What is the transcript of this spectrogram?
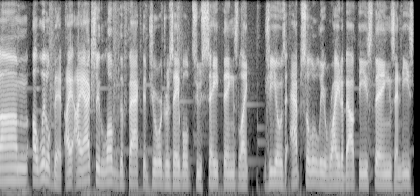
Um, a little bit. I, I actually love the fact that George was able to say things like Gio's absolutely right about these things, and he's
